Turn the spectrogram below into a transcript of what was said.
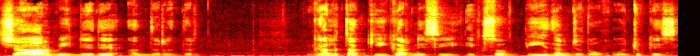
4 ਮਹੀਨੇ ਦੇ ਅੰਦਰ ਅੰਦਰ ਗੱਲ ਤਾਂ ਕੀ ਕਰਨੀ ਸੀ? 120 ਦਿਨ ਜਦੋਂ ਹੋ ਚੁੱਕੇ ਸੀ,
